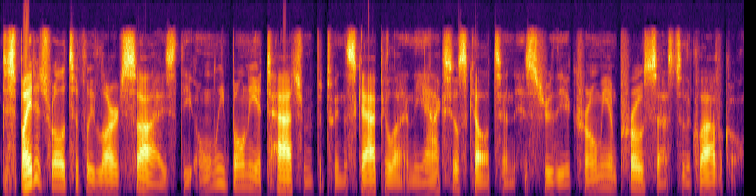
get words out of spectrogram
Despite its relatively large size, the only bony attachment between the scapula and the axial skeleton is through the acromion process to the clavicle.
